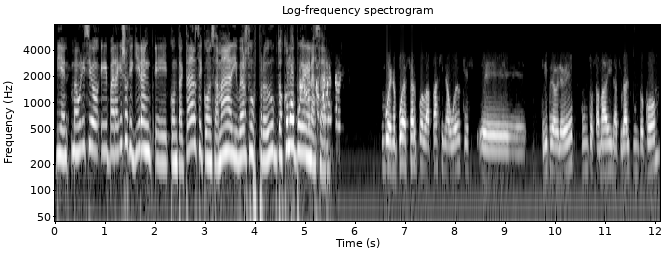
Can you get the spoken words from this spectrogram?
Bien, Mauricio, eh, para aquellos que quieran eh, contactarse con Samadi, ver sus productos, ¿cómo pueden hacer? Bueno, puede ser por la página web que es eh, www.samadinatural.com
